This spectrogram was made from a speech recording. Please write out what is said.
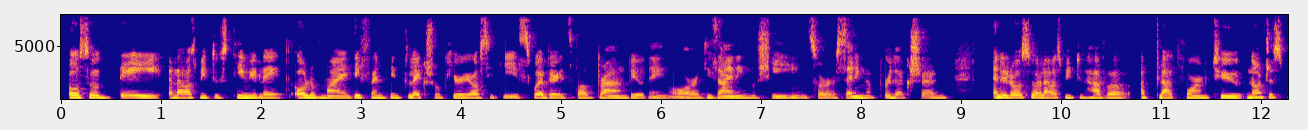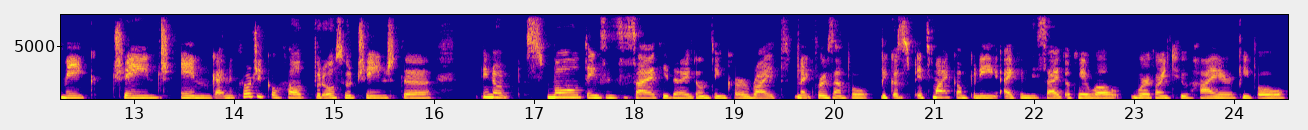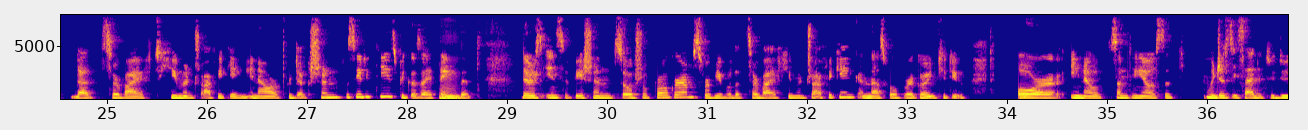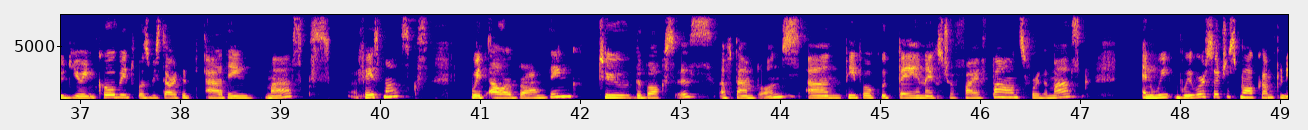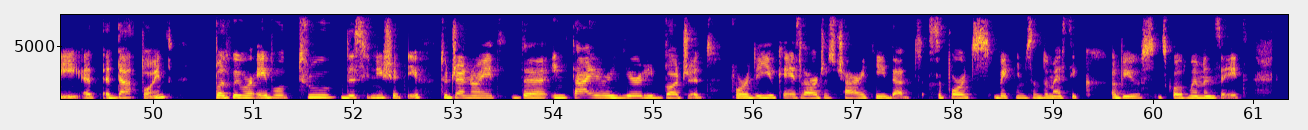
also Daye allows me to stimulate all of my different intellectual curiosities, whether it's about brand building or designing machines or setting up production. And it also allows me to have a, a platform to not just make change in gynecological health, but also change the you know small things in society that i don't think are right like for example because it's my company i can decide okay well we're going to hire people that survived human trafficking in our production facilities because i think mm. that there's insufficient social programs for people that survive human trafficking and that's what we're going to do or you know something else that we just decided to do during covid was we started adding masks face masks with our branding to the boxes of tampons and people could pay an extra five pounds for the mask. And we we were such a small company at, at that point but we were able through this initiative to generate the entire yearly budget for the UK's largest charity that supports victims of domestic abuse. It's called Women's Aid.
